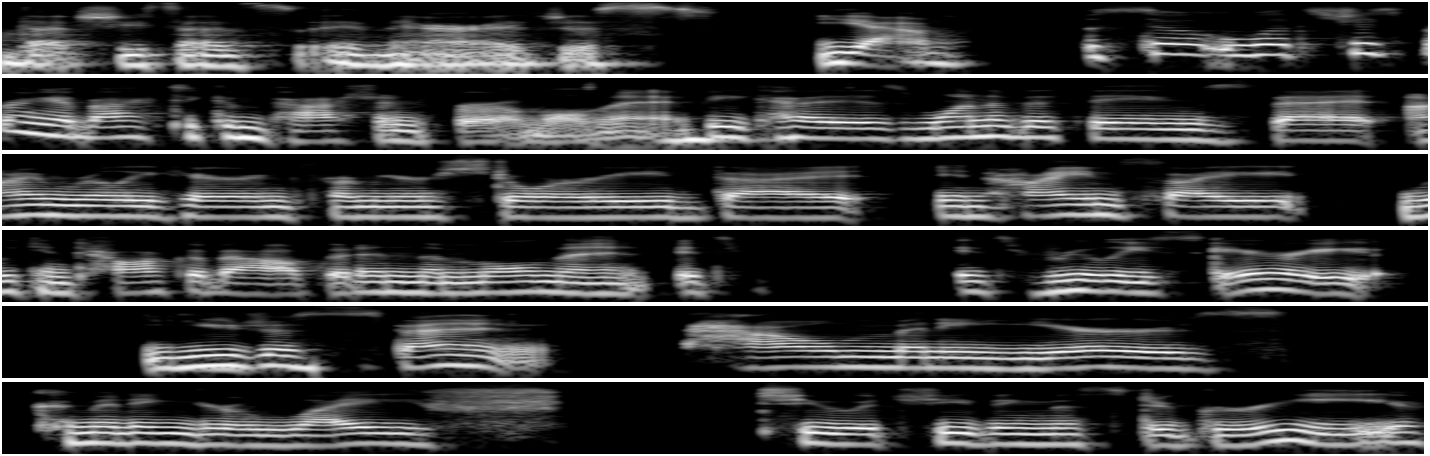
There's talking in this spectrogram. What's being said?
that she says in there, it just yeah. So let's just bring it back to compassion for a moment, because one of the things that I'm really hearing from your story that in hindsight we can talk about, but in the moment it's it's really scary. You mm-hmm. just spent how many years committing your life to achieving this degree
